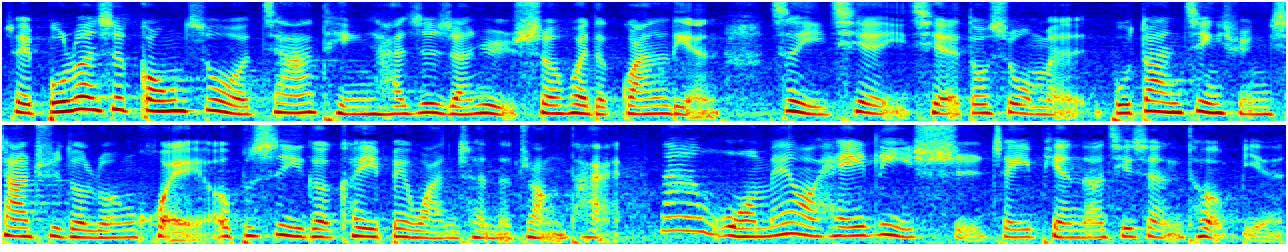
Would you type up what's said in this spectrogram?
所以，不论是工作、家庭，还是人与社会的关联，这一切一切，都是我们不断进行下去的轮回，而不是一个可以被完成的状态。那我没有黑历史这一篇呢，其实很特别，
